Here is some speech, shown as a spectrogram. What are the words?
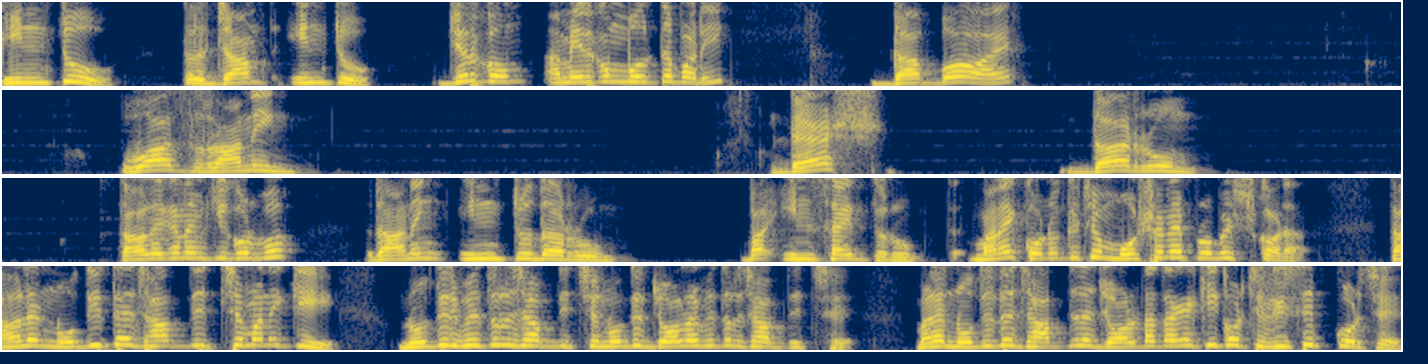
ইনটু তাহলে জাম্প ইনটু যেরকম, আমি এরকম বলতে পারি the boy was running dash the room তাহলে এখানে আমি কি করব? রানিং ইনটু দ্য রুম বা ইনসাইড দ্য রুম মানে কোনো কিছু মোশনে প্রবেশ করা। তাহলে নদীতে ঝাঁপ দিচ্ছে মানে কি? নদীর ভেতরে ঝাঁপ দিচ্ছে, নদীর জলের ভেতরে ঝাঁপ দিচ্ছে। মানে নদীতে ঝাঁপ দিলে জলটা তাকে কি করছে? রিসিভ করছে।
